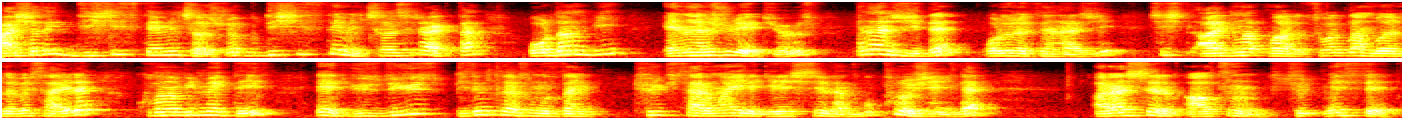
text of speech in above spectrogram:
aşağıdaki dişli sistemini çalışıyor. Bu dişli sistemini çalıştırarak da oradan bir enerji üretiyoruz. Enerjiyi de, oradan üretilen enerjiyi çeşitli aydınlatmalarda, sokak lambalarında vesaire kullanabilmekteyiz. Evet %100 bizim tarafımızdan Türk sermaye ile geliştirilen bu projeyle araçların altının sürtmesi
